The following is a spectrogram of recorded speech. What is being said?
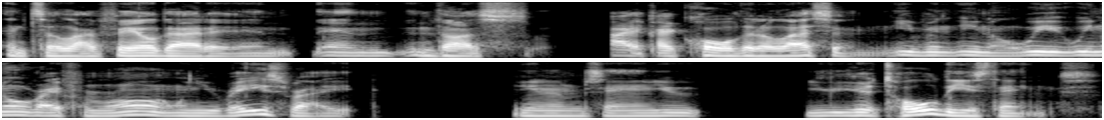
until I failed at it, and and, and thus I, I called it a lesson. Even you know, we we know right from wrong when you raise right. You know what I'm saying? You you you're told these things,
